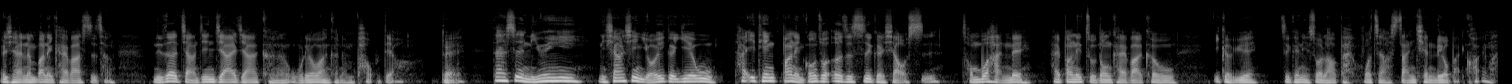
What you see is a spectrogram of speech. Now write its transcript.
而且还能帮你开发市场？你这个奖金加一加，可能五六万，可能跑不掉。对，但是你愿意，你相信有一个业务，他一天帮你工作二十四个小时，从不含泪，还帮你主动开发客户，一个月只跟你说，老板，我只要三千六百块嘛。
